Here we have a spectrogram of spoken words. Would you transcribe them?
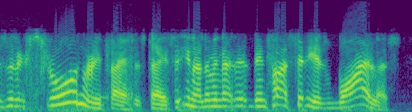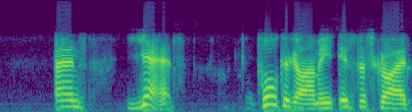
is an extraordinary place It's based. You know, I mean, the, the entire city is wireless. And yet, Paul Kagame is described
